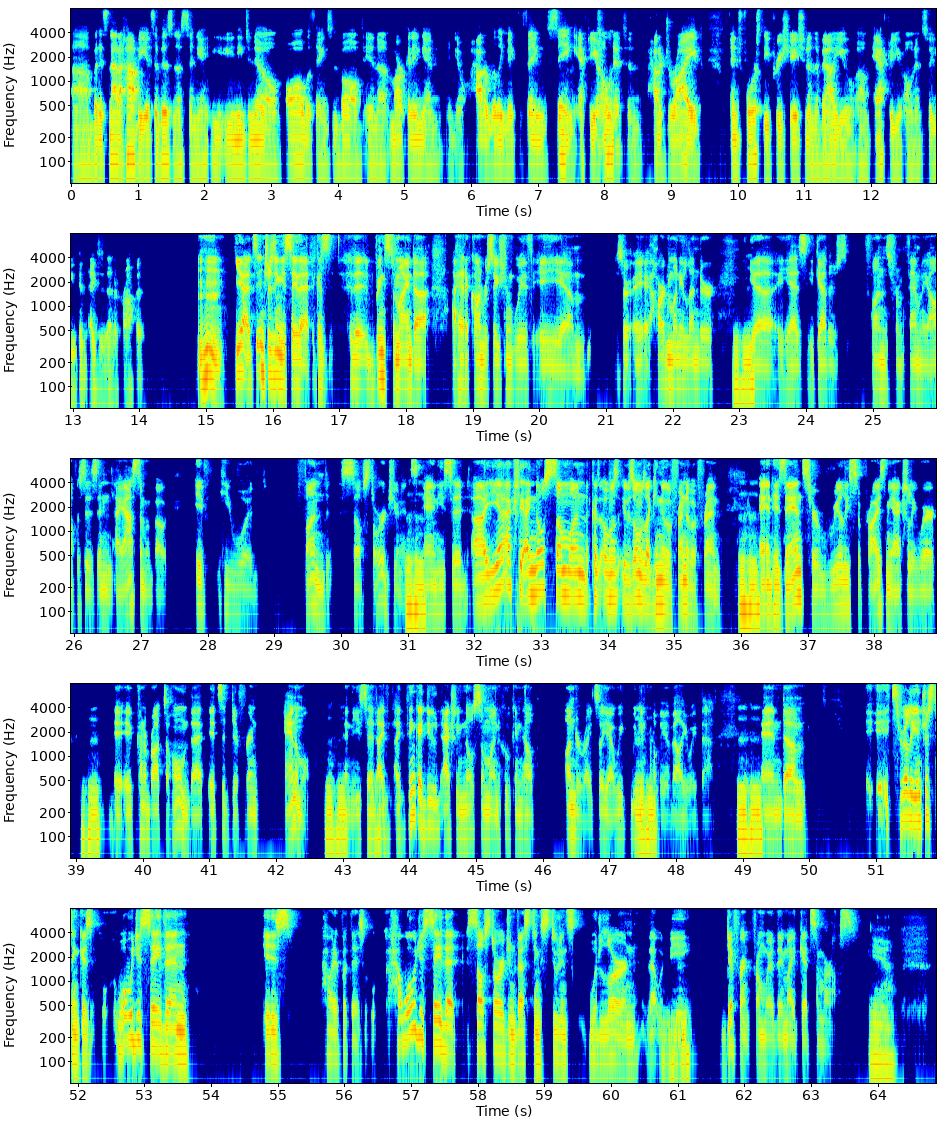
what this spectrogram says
uh, but it's not a hobby; it's a business, and you you need to know all the things involved in uh, marketing and, and, you know how to really make the thing sing after you own it, and how to drive and force the appreciation and the value um, after you own it, so you can exit at a profit. Mm-hmm. Yeah, it's interesting you say that because it brings to mind. Uh, I had a conversation with a um, sorry, a hard money lender. Mm-hmm. He, uh, he has he gathers funds from family offices, and I asked him about if he would fund self storage units. Mm-hmm. And he said, uh, "Yeah, actually, I know someone because it was, it was almost like he knew a friend of a friend." Mm-hmm. And his answer really surprised me, actually, where mm-hmm. it, it, kind of brought to home that it's a different animal. Mm-hmm. And he said, I, "I think I do actually know someone who can help underwrite." So yeah, we we can mm-hmm. probably evaluate that. Mm-hmm. And um, it's really interesting because what would you say then is how would I put this? How what would you say that self storage investing students would learn that would be mm-hmm. different from where they might get somewhere else? Yeah.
